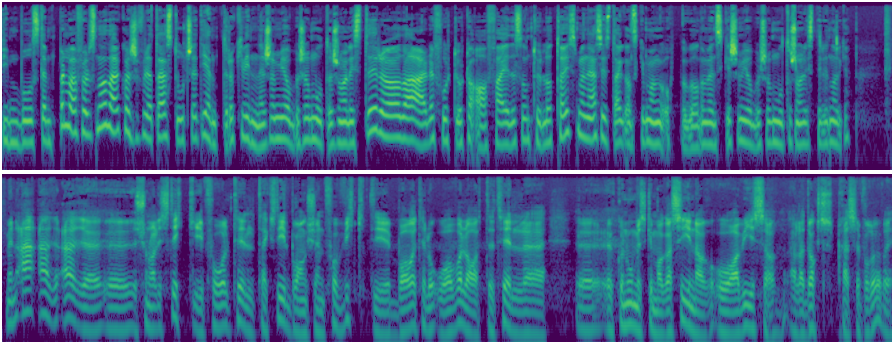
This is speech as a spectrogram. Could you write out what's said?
bimbostempel, har følelsen av. Det er kanskje fordi det er stort sett jenter og kvinner som jobber som motejournalister, og da er det fort gjort å avfeie det som tull og tøys, men jeg syns det er ganske mange oppegående mennesker som jobber som motejournalister i Norge. Men er, er, er, eh, journalistikk i forhold til tekstilbransjen for viktig bare til å overlate til eh, økonomiske magasiner og aviser, eller dagspresse for øvrig?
